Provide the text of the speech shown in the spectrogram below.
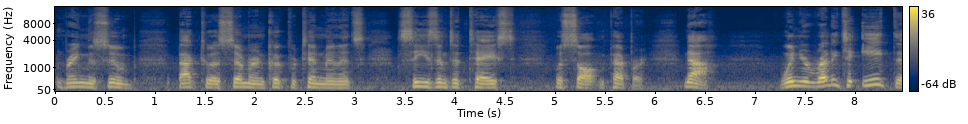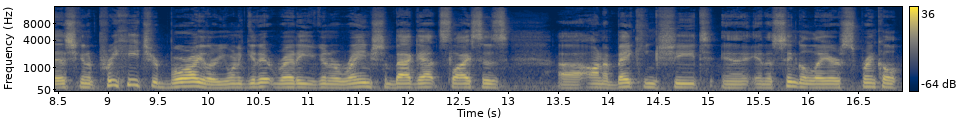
Bring the soup back to a simmer and cook for 10 minutes. Season to taste with salt and pepper. Now, when you're ready to eat this, you're going to preheat your broiler. You want to get it ready. You're going to arrange some baguette slices uh, on a baking sheet in, in, a single layer. Sprinkle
